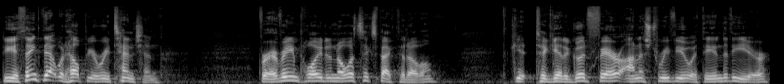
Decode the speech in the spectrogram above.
Do you think that would help your retention for every employee to know what's expected of them, get, to get a good, fair, honest review at the end of the year,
